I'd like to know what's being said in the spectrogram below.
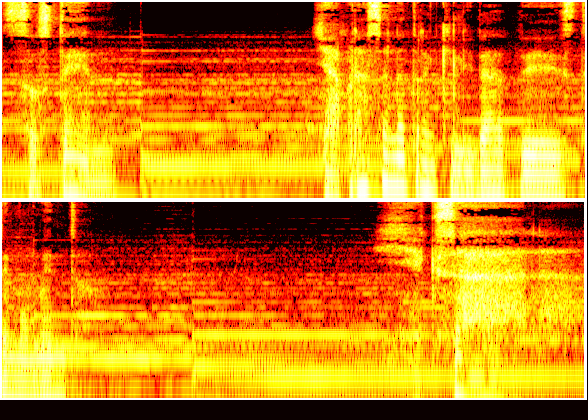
Sostén y abraza la tranquilidad de este momento. Y exhala.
